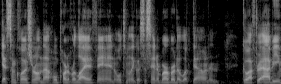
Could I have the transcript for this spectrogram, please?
get some closure on that whole part of her life, and ultimately goes to Santa Barbara to look down and go after Abby.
